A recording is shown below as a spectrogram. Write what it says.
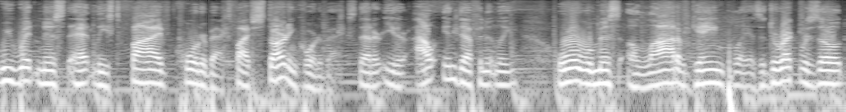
we witnessed at least five quarterbacks, five starting quarterbacks that are either out indefinitely or will miss a lot of gameplay as a direct result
